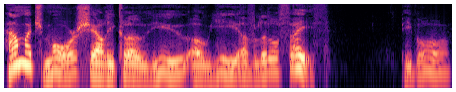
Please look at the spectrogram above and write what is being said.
how much more shall he clothe you, O ye of little faith? People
